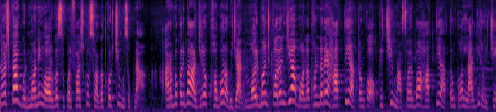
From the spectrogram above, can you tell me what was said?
নমস্কার গুড মর্নিং অর্গ সুপরফাস্টକୁ স্বাগত করছি মু স্বপ্না আরম্ভ করা আজির খবর অভিযান ময়ূরভঞ্জ করঞ্জিয়া বনখণ্ডে হাতী আতঙ্ক কিছু মাস হব হাতী আতঙ্ক লাগি রয়েছে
